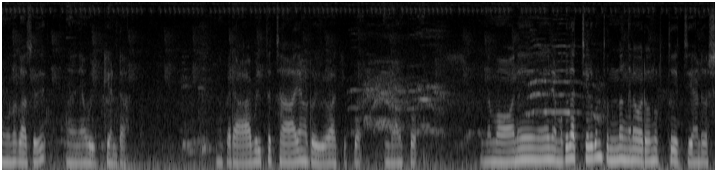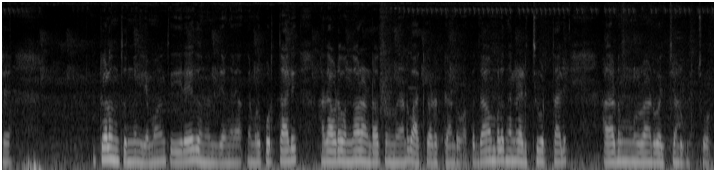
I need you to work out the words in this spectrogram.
മൂന്ന് ഗ്ലാസ് ഞാൻ ഒഴിക്കണ്ട അപ്പോൾ രാവിലത്തെ ചായ അങ്ങോട്ട് ഒഴിവാക്കിയപ്പോൾ എന്താണിപ്പോൾ പിന്നെ മോന് നമുക്ക് തച്ചെടുക്കും തിന്ന് അങ്ങനെ ഓരോന്ന് എടുത്ത് വെച്ചാണ്ട് പക്ഷേ കുട്ടികളൊന്നും തിന്നില്ല. മോൻ തീരെ തിന്നുന്നില്ല അങ്ങനെ നമ്മൾ കൊടുത്താൽ അത് അവിടെ ഒന്നോ രണ്ടോ തിന്നാണ്ട് ബാക്കി അവിടെ ഇട്ടാണ്ട് പോകും. അപ്പോൾ ഇതാകുമ്പോൾ ഇങ്ങനെ അടിച്ച് കൊടുത്താൽ അതവിടെ മുഴുവൻ വലിച്ചാണ്ട് കുടിച്ചോളും.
